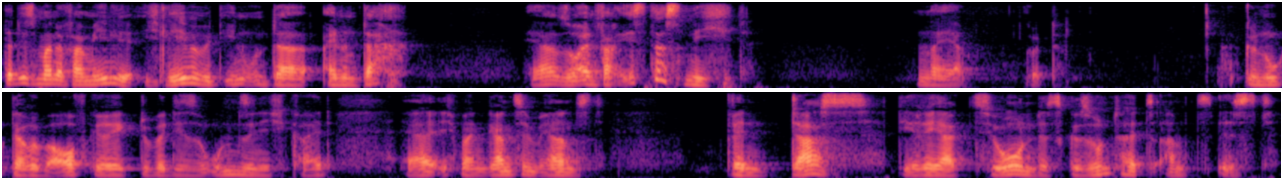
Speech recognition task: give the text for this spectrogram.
das ist meine Familie. Ich lebe mit ihnen unter einem Dach. Ja, so einfach ist das nicht. Naja, gut. Genug darüber aufgeregt, über diese Unsinnigkeit. Ja, ich meine ganz im Ernst, wenn das die Reaktion des Gesundheitsamts ist,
